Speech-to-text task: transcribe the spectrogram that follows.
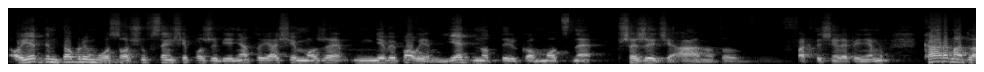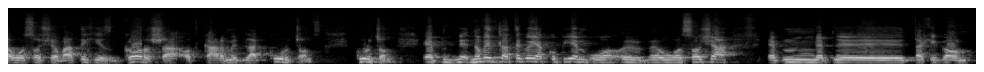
o jednym dobrym łososiu w sensie pożywienia to ja się może nie wypowiem, jedno tylko mocne przeżycie, a no to faktycznie lepiej nie mów. Karma dla łososiowatych jest gorsza od karmy dla kurcząt. kurcząt. No więc dlatego ja kupiłem łososia takiego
